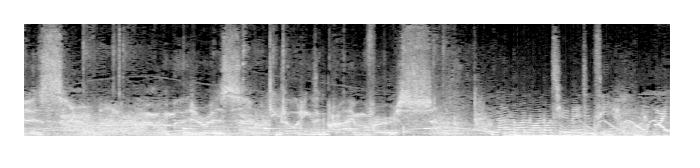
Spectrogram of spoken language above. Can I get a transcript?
Killers, murderers, decoding the crime verse. 911, what's your emergency? Line truck,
